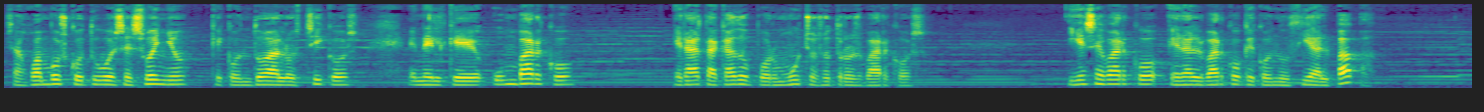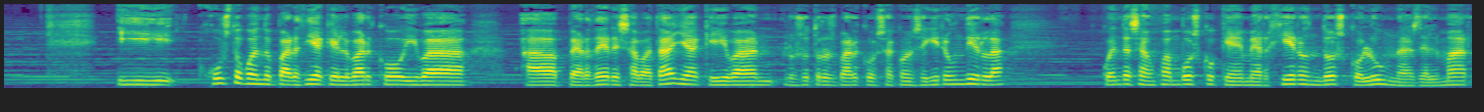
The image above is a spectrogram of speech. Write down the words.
San Juan Bosco tuvo ese sueño que contó a los chicos en el que un barco era atacado por muchos otros barcos. Y ese barco era el barco que conducía el Papa. Y justo cuando parecía que el barco iba a perder esa batalla, que iban los otros barcos a conseguir hundirla, cuenta San Juan Bosco que emergieron dos columnas del mar,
